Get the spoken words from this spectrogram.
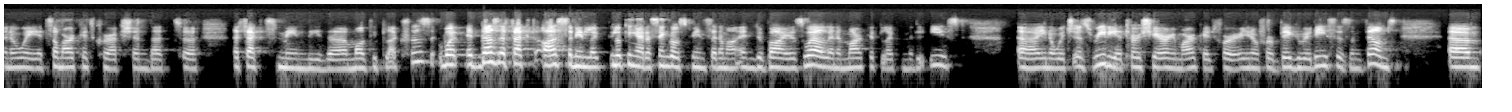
In a way, it's a market correction that uh, affects mainly the multiplexes. What it does affect us, I mean, like looking at a single screen cinema in Dubai as well, in a market like the Middle East, uh, you know, which is really a tertiary market for, you know, for big releases and films. Um,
